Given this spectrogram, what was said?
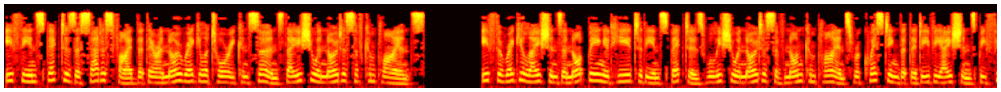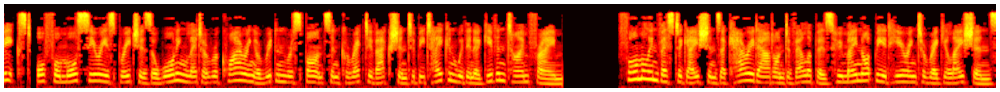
If the inspectors are satisfied that there are no regulatory concerns they issue a notice of compliance. If the regulations are not being adhered to the inspectors will issue a notice of non-compliance requesting that the deviations be fixed, or for more serious breaches a warning letter requiring a written response and corrective action to be taken within a given time frame. Formal investigations are carried out on developers who may not be adhering to regulations,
